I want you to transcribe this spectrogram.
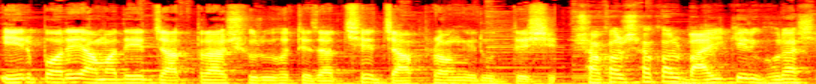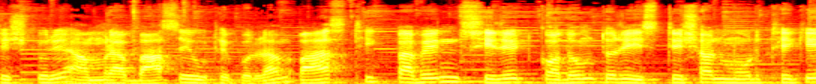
এরপরে আমাদের যাত্রা শুরু হতে যাচ্ছে জাফলং এর উদ্দেশ্যে। সকাল সকাল বাইকের ঘোরা শেষ করে আমরা বাসে উঠে পড়লাম। বাস ঠিক পাবেন সিলেট কদমতলী স্টেশন মোড় থেকে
